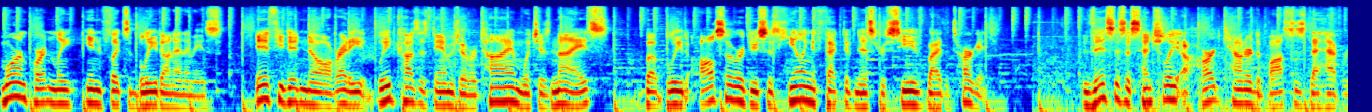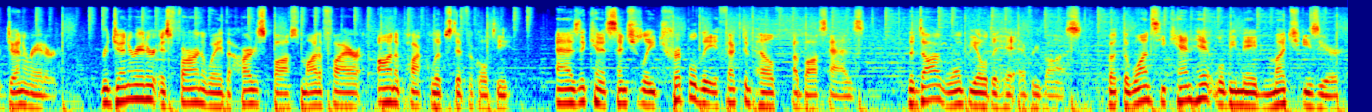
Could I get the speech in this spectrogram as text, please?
More importantly, he inflicts bleed on enemies. If you didn't know already, bleed causes damage over time, which is nice, but bleed also reduces healing effectiveness received by the target. This is essentially a hard counter to bosses that have Regenerator. Regenerator is far and away the hardest boss modifier on Apocalypse difficulty, as it can essentially triple the effective health a boss has. The dog won't be able to hit every boss, but the ones he can hit will be made much easier.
